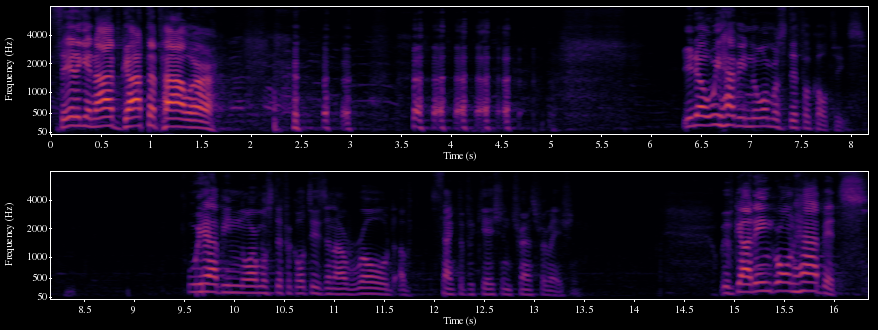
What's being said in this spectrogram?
Say it again, I've got the power. you know, we have enormous difficulties. We have enormous difficulties in our road of sanctification transformation. We've got ingrown habits.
